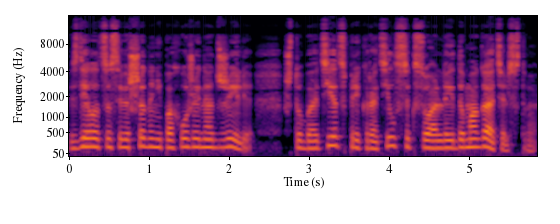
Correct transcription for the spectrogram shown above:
сделаться совершенно не похожей на Джилли, чтобы отец прекратил сексуальные домогательства.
